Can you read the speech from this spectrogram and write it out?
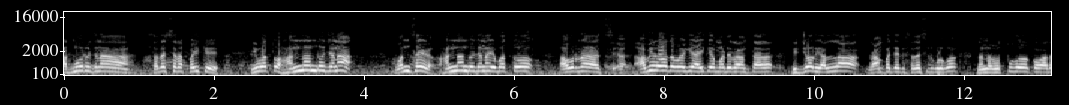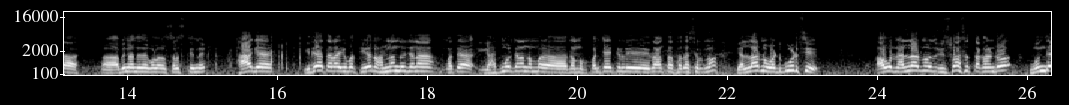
ಹದಿಮೂರು ಜನ ಸದಸ್ಯರ ಪೈಕಿ ಇವತ್ತು ಹನ್ನೊಂದು ಜನ, ಒಂದು ಸೈಡ್ ಹನ್ನೊಂದು ಜನ ಇವತ್ತು ಅವ್ರನ್ನ ಅವಿರೋಧವಾಗಿ ಆಯ್ಕೆ ಮಾಡಿರೋಂಥ ನಿಜವಾಗ್ಲೂ ಎಲ್ಲ ಗ್ರಾಮ ಪಂಚಾಯತಿ ಸದಸ್ಯರುಗಳಿಗೂ ನನ್ನ ಹೃತ್ಪೂರ್ವಕವಾದ ಅಭಿನಂದನೆಗಳನ್ನು ಸಲ್ಲಿಸ್ತೀನಿ. ಹಾಗೆ ಇದೇ ಥರ ಇವತ್ತು ಏನು ಹನ್ನೊಂದು ಜನ ಮತ್ತು ಹದಿಮೂರು ಜನ ನಮ್ಮ ನಮ್ಮ ಪಂಚಾಯತಿಯಲ್ಲಿ ಇರೋಂಥ ಸದಸ್ಯರನ್ನು ಎಲ್ಲರನ್ನೂ ಒಡ್ಗೂಡಿಸಿ ಅವ್ರನ್ನೆಲ್ಲರನ್ನೂ ವಿಶ್ವಾಸ ತಗೊಂಡು ಮುಂದೆ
